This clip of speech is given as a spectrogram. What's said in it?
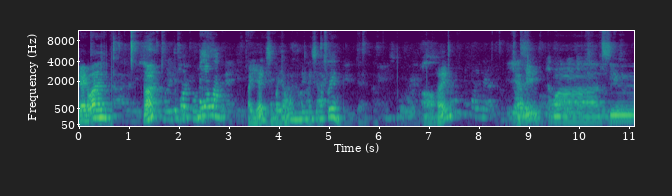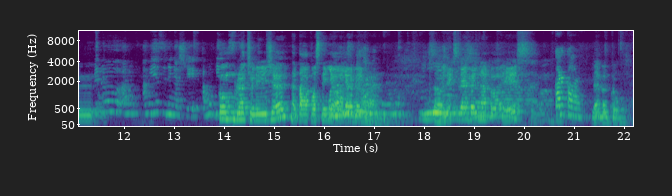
Then one. Ha? Bayawan. Ayan, si Bayawan din na sila, friend. Okay. Dali. One, two. Congratulations! Natapos ninyo ang level 1. So, next level na to is Karkar. level 2.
